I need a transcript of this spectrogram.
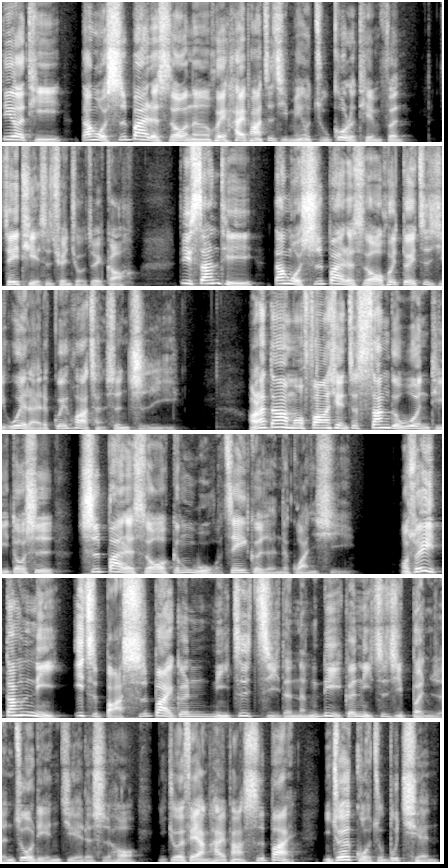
第二题，当我失败的时候呢，会害怕自己没有足够的天分。这一题也是全球最高。第三题，当我失败的时候，会对自己未来的规划产生质疑。好，那大家有没有发现，这三个问题都是失败的时候跟我这个人的关系？哦，所以当你一直把失败跟你自己的能力、跟你自己本人做连接的时候，你就会非常害怕失败，你就会裹足不前。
